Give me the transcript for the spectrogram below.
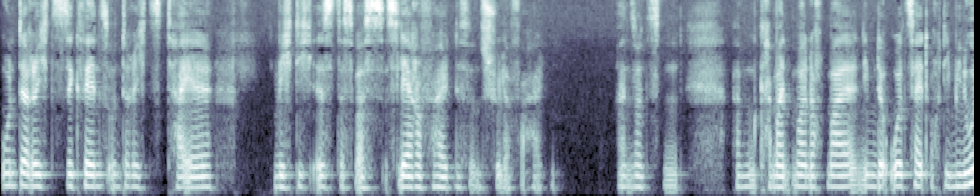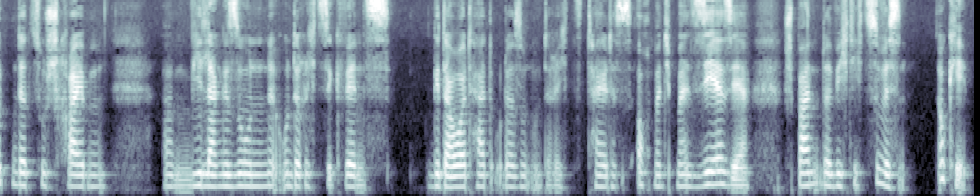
Unterrichtssequenz, Unterrichtsteil. Wichtig ist, das was das Lehrerverhalten ist und das Schülerverhalten. Ansonsten ähm, kann man immer noch mal neben der Uhrzeit auch die Minuten dazu schreiben, ähm, wie lange so eine Unterrichtssequenz gedauert hat oder so ein Unterrichtsteil. Das ist auch manchmal sehr, sehr spannend oder wichtig zu wissen. Okay.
